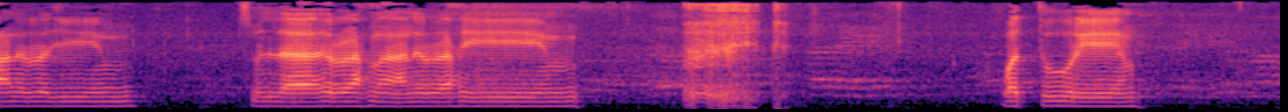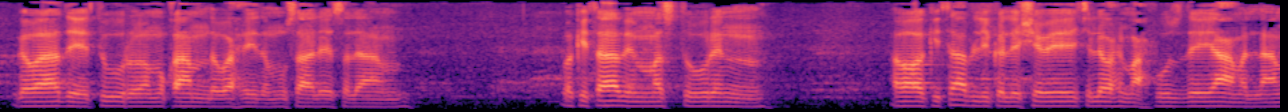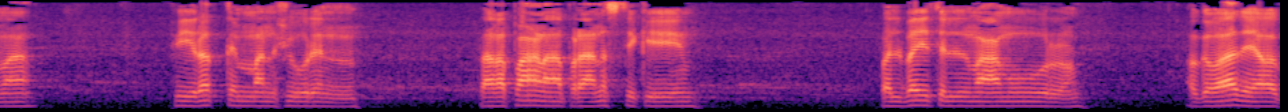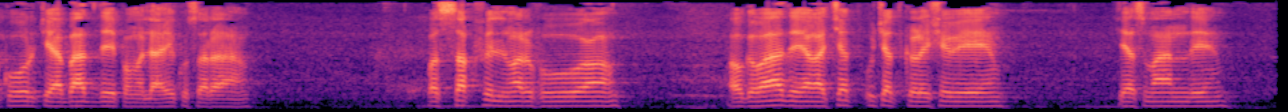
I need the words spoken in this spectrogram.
عن الرجيم بسم الله الرحمن الرحيم والتور گواد تور مقام د وحید موسی علیہ السلام وکتاب مستور او کتاب لیکل شوی چې لوح محفوظ دی یا عمل نامه فی رق منشور پاغه پانا پرانست کی فالبیت المعمور او گواه دی هغه کور چې آباد دی په ملائکو سره والسقف المرفوع او گواه دی هغه چت اوچت کړی شوی چې اسمان دی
